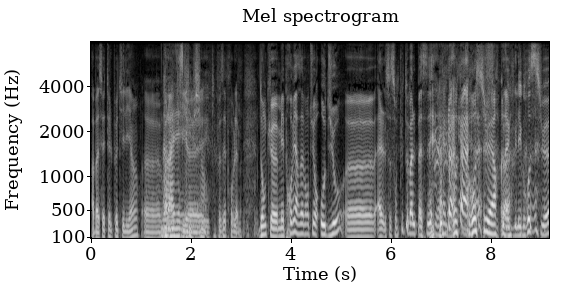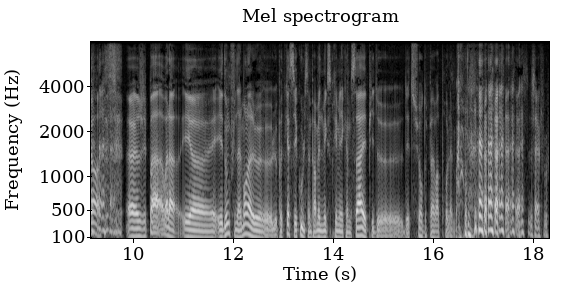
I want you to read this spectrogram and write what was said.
ah bah c'était le petit lien euh, voilà qui, qui posait problème donc euh, mes premières aventures audio euh, elles se sont plutôt mal passées grosse, grosse sueur quoi. les grosses sueurs. Euh, j'ai pas, voilà. Et, euh, et donc finalement là, le, le podcast c'est cool. Ça me permet de m'exprimer comme ça et puis de d'être sûr de pas avoir de problème. J'avoue.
